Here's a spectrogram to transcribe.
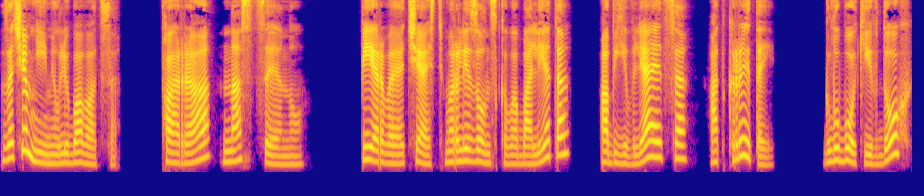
зачем мне ими улюбоваться? Пора на сцену. Первая часть марлезонского балета объявляется открытой. Глубокий вдох,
